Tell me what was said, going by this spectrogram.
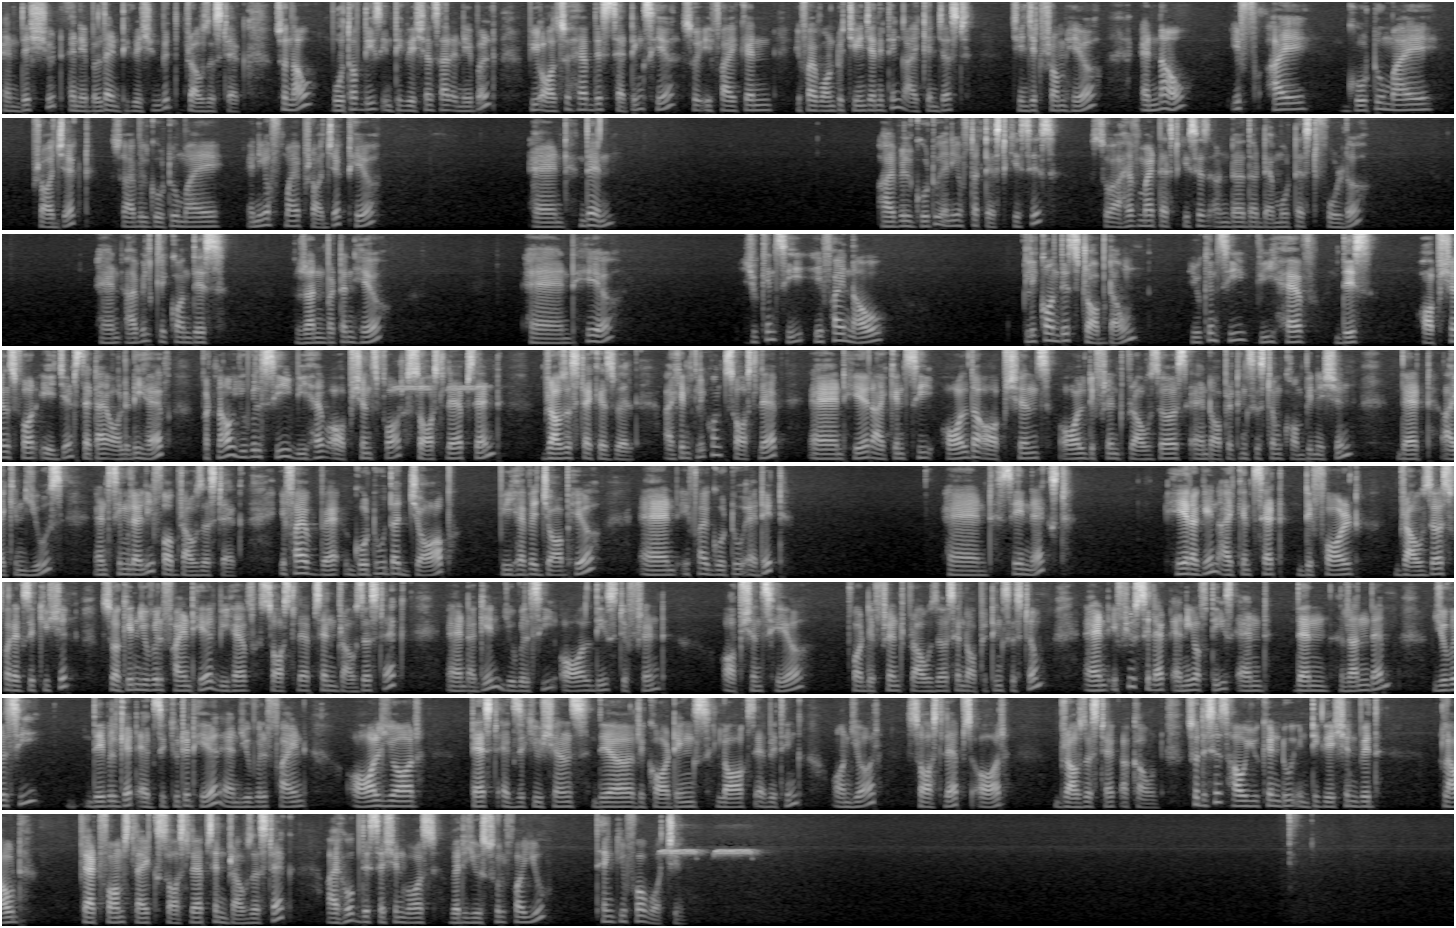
And this should enable the integration with browser stack. So now both of these integrations are enabled. We also have this settings here. So if I can if I want to change anything I can just change it from here. And now if I go to my project so I will go to my any of my project here. And then I will go to any of the test cases. So I have my test cases under the demo test folder. And I will click on this run button here. And here you can see if I now click on this drop down you can see we have this options for agents that I already have. But now you will see we have options for Sauce Labs and browser stack as well. I can click on Sauce Lab and here I can see all the options all different browsers and operating system combination that I can use. And similarly for browser stack if I go to the job we have a job here. And if I go to edit and say next here again I can set default browsers for execution. So again you will find here we have Sauce Labs and browser stack and again you will see all these different options here for different browsers and operating system. And if you select any of these and then run them you will see they will get executed here and you will find all your test executions their recordings logs everything on your sauce labs or browser stack account. So this is how you can do integration with cloud platforms like sauce labs and browser stack i hope this session was very useful for you. Thank you for watching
